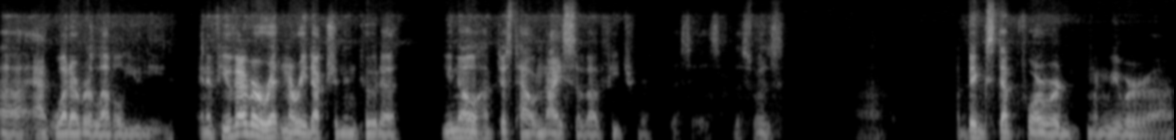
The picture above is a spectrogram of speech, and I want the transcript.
uh, at whatever level you need and if you've ever written a reduction in CUDA you know just how nice of a feature this is. This was uh, a big step forward when we were, uh,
